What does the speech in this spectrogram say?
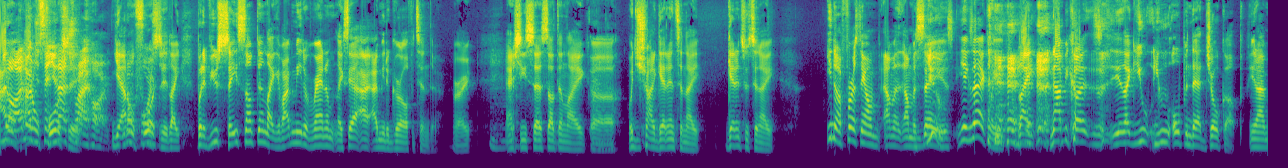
I no don't. I know I don't you're saying you're not force it. try hard Yeah, You I don't force it. Like, but if you say something, like if I meet a random, like say I, I meet a girl off of Tinder, right, Mm-hmm. and she says something like, uh, "What you trying to get in tonight? Get into tonight?" You know, first thing I'm I'm, I'm gonna say You. is yeah, exactly. like not because like you you opened that joke up. You know what I yeah,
